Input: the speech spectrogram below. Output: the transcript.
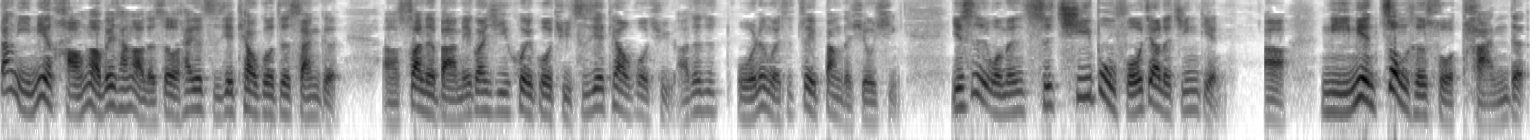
当你念好、很好、非常好的时候，他就直接跳过这三个啊，算了吧，没关系，会过去，直接跳过去啊。这是我认为是最棒的修行，也是我们十七部佛教的经典啊里面综合所谈的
